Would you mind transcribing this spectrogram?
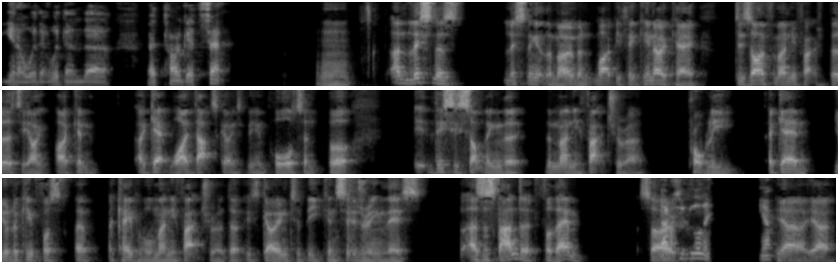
you know, within within the, the target set. Mm. And listeners listening at the moment might be thinking, okay, design for manufacturability. I I can I get why that's going to be important, but it, this is something that the manufacturer probably again you're looking for a, a, capable manufacturer that is going to be considering this as a standard for them. So absolutely, yeah, yeah, yeah.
